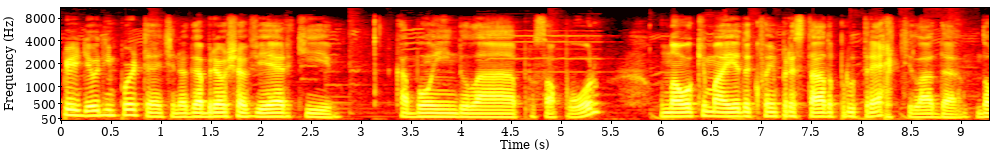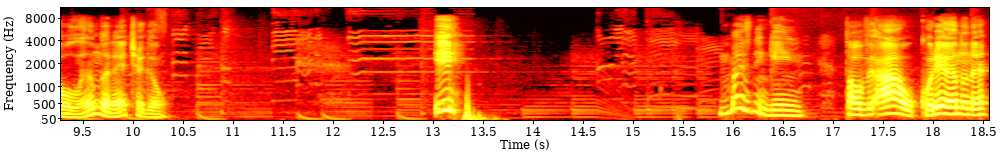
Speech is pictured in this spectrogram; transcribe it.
perdeu de importante, né? Gabriel Xavier, que acabou indo lá pro Sapporo. O Naoki Maeda, que foi emprestado pro Utrecht, lá da, da Holanda, né, Tiagão? E... Mais ninguém... Talvez... Ah, o coreano, né?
